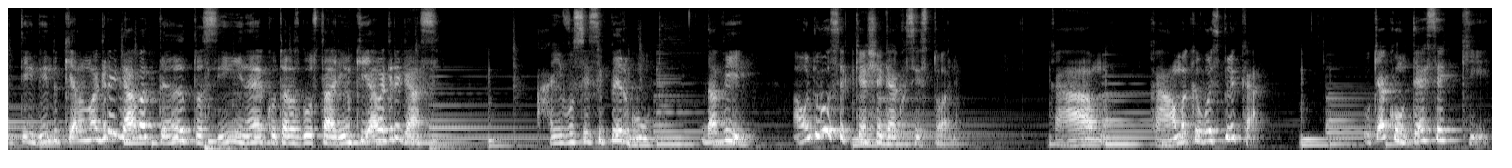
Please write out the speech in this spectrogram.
entendendo que ela não agregava tanto assim, né, quanto elas gostariam que ela agregasse. Aí você se pergunta, Davi, aonde você quer chegar com essa história? Calma, calma que eu vou explicar. O que acontece é que,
